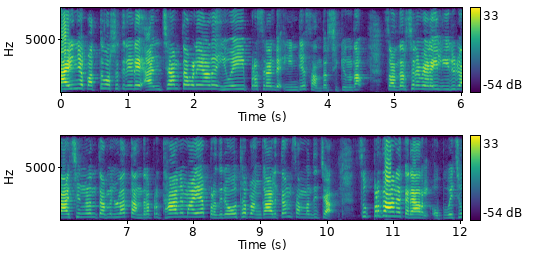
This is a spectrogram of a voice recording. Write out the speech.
കഴിഞ്ഞ പത്ത് വർഷത്തിനിടെ അഞ്ചാം തവണയാണ് U A E president India സന്ദർശിക്കുന്നത്. സന്ദർശന വേളയിൽ ഇരു രാജ്യങ്ങളും തമ്മിലുള്ള തന്ത്രപ്രധാനമായ പ്രതിരോധ പങ്കാളിത്തം സംബന്ധിച്ച സുപ്രധാന ഒപ്പുവെച്ചു.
